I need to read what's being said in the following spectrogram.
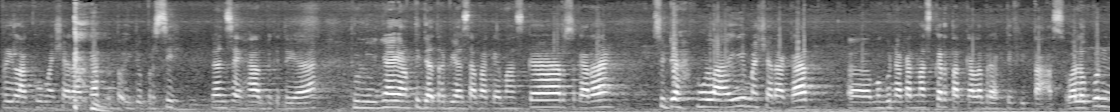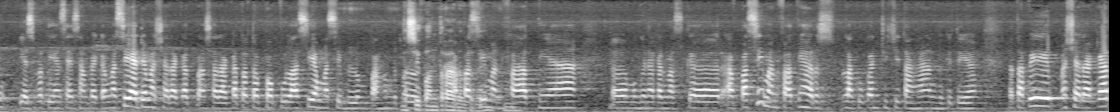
perilaku masyarakat hmm. untuk hidup bersih dan sehat begitu ya. Dulunya yang tidak terbiasa pakai masker, sekarang sudah mulai masyarakat uh, menggunakan masker tatkala beraktivitas. Walaupun ya seperti yang saya sampaikan masih ada masyarakat masyarakat atau populasi yang masih belum paham betul masih kontra, apa sih ya? Hmm. manfaatnya. Hmm uh, menggunakan masker, apa sih manfaatnya harus lakukan cuci tangan begitu ya. Tetapi masyarakat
